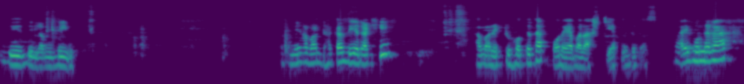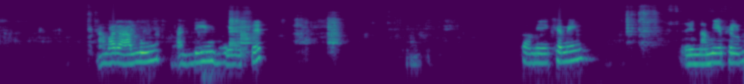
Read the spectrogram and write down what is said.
দিয়ে দিলাম ডিম। আমি আবার ঢাকা দিয়ে রাখি। আবার একটু হতে থাক, পরে আবার আসছি আপনাদের কাছে। ভাই বোনেরা আমার আলু আর ডিম হয়ে গেছে। তো আমি এখানেই নামিয়ে ফেলব।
